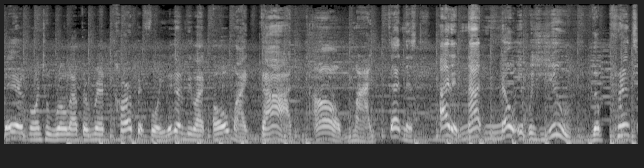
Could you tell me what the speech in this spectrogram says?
They are going to roll out the red carpet for you. They're gonna be like, oh my God, oh my goodness. I did not know it was you, the Prince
